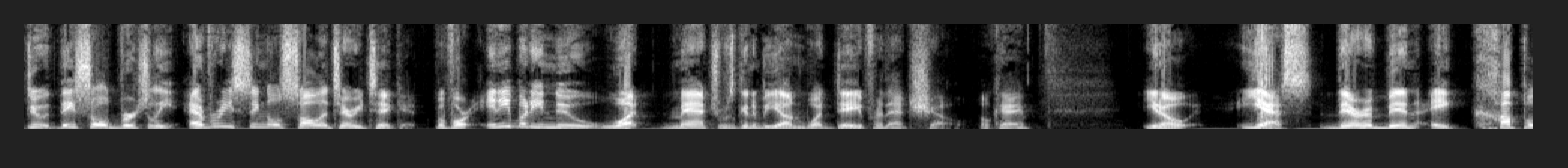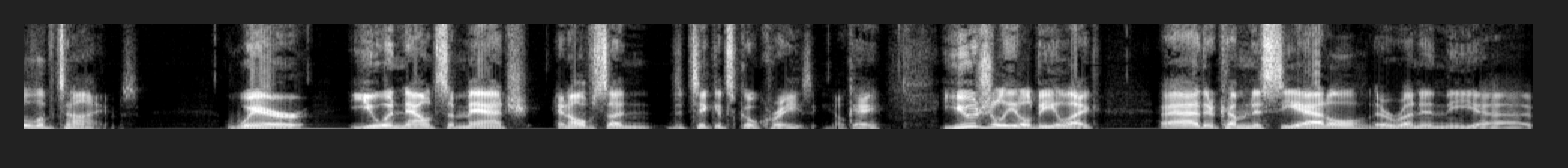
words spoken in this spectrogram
dude, they sold virtually every single solitary ticket before anybody knew what match was going to be on what day for that show. Okay. You know, yes, there have been a couple of times where you announce a match and all of a sudden the tickets go crazy. Okay. Usually it'll be like, ah, they're coming to Seattle. They're running the, uh,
